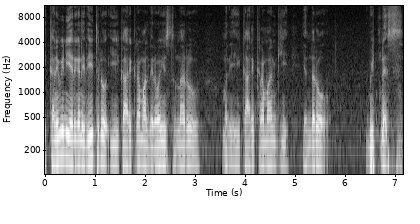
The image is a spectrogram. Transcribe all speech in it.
ఈ కనివిని ఎరగని రీతిలో ఈ కార్యక్రమాలు నిర్వహిస్తున్నారు. మరి ఈ కార్యక్రమానికి ఎందరో విట్నెస్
